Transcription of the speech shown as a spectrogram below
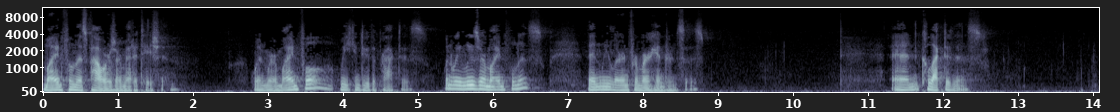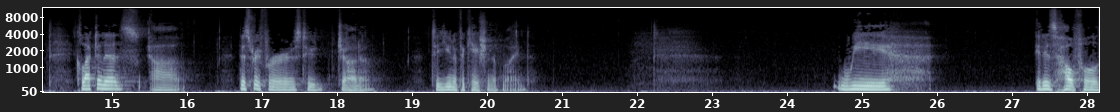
Mindfulness powers our meditation. When we're mindful, we can do the practice. When we lose our mindfulness, then we learn from our hindrances. And collectedness. Collectedness, uh, this refers to jhana, to unification of mind. We, it is helpful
